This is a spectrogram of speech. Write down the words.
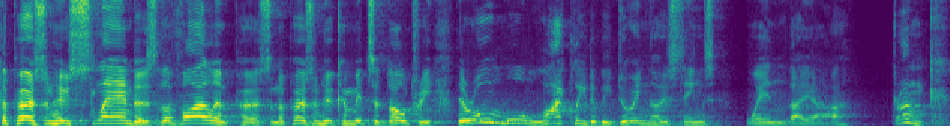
the person who slanders, the violent person, the person who commits adultery, they're all more likely to be doing those things when they are drunk.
